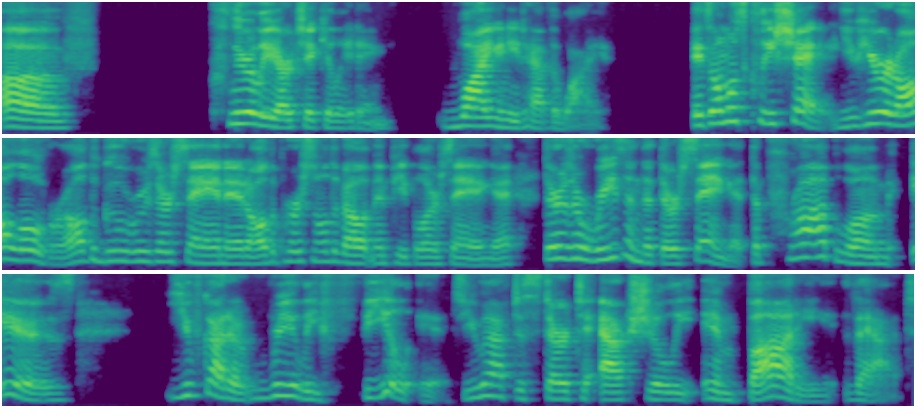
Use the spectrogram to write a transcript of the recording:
of clearly articulating why you need to have the why it's almost cliche. You hear it all over. All the gurus are saying it, all the personal development people are saying it. There's a reason that they're saying it. The problem is you've got to really feel it. You have to start to actually embody that.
